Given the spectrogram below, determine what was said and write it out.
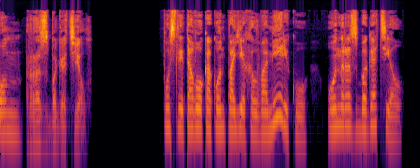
он разбогател. после того, как он поехал в Америку, он разбогател,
